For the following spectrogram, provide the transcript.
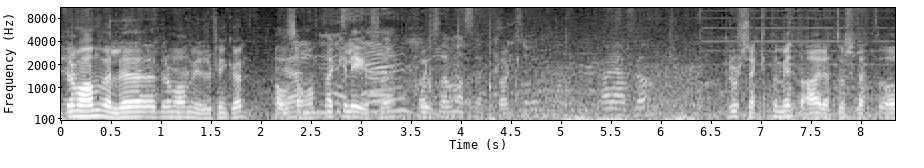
Dere må ha en, veldig, dere må ha en videre fin kveld, alle Ja, sammen. Takk i likeså. Kos deg masse. Prosjektet mitt er rett og slett å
